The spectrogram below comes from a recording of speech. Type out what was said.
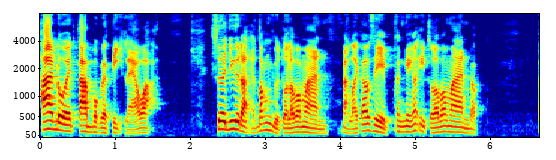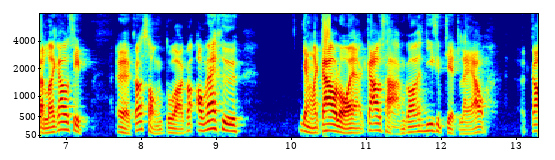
ถ้าโดยตามปกติแล้วอะ เสื้อยืดอะจะต้องอยู่ตัวละประมาณ890กางเกงก็อีกตัวละประมาณแบบ890เก้าสิบเออก็สองตัวก็เอาง่ายคือ อย่างละเก้าร้อยอะเก้าสามก็ยี่สิบเจ็ดแล้ว ก็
